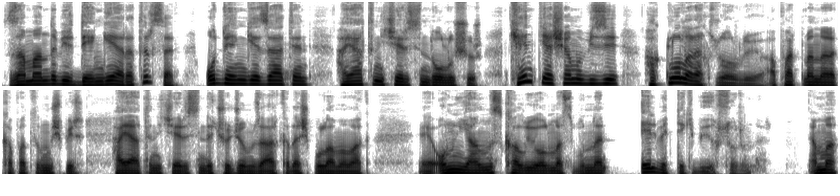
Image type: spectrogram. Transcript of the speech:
zamanda bir denge yaratırsak o denge zaten hayatın içerisinde oluşur. Kent yaşamı bizi haklı olarak zorluyor. Apartmanlara kapatılmış bir hayatın içerisinde çocuğumuza arkadaş bulamamak, e, onun yalnız kalıyor olması bunlar elbette ki büyük sorunlar. Ama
